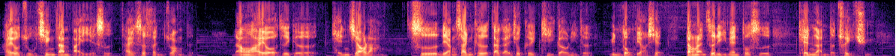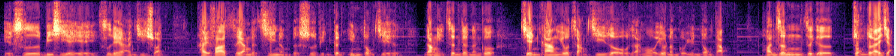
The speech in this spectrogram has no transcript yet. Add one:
还有乳清蛋白也是，它也是粉状的。然后还有这个甜胶囊，吃两三颗大概就可以提高你的运动表现。当然，这里面都是天然的萃取，也是 BCAA 支链氨基酸开发这样的机能的食品，跟运动结合，让你真的能够健康又长肌肉，然后又能够运动到。反正这个总的来讲，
